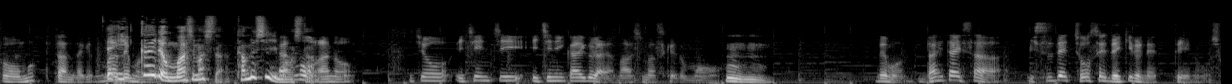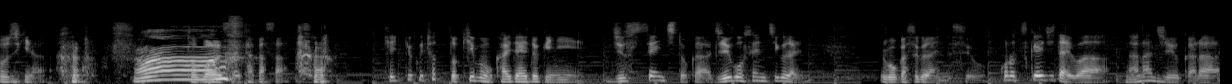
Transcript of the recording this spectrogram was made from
そう思ってたんだけど、え、一、ね回でも回しました？試しに回した？もうあの、一応、1日1、2回ぐらいは回しますけども、うんうん。でも、大体さ、椅子で調整できるねっていうのも正直な とこ。ろですね、高さ。結局ちょっと気分を変えたいときに、10センチとか15センチぐらい動かすぐらいなんですよ。この机自体は70から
